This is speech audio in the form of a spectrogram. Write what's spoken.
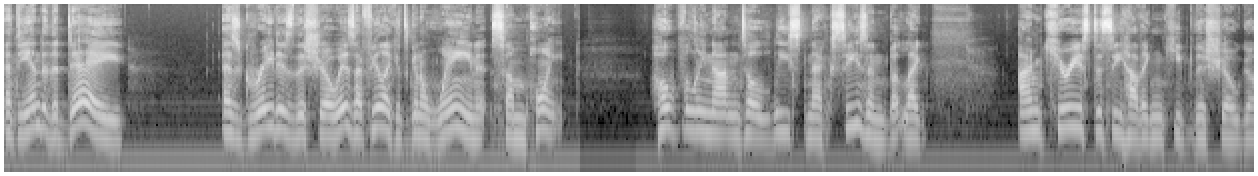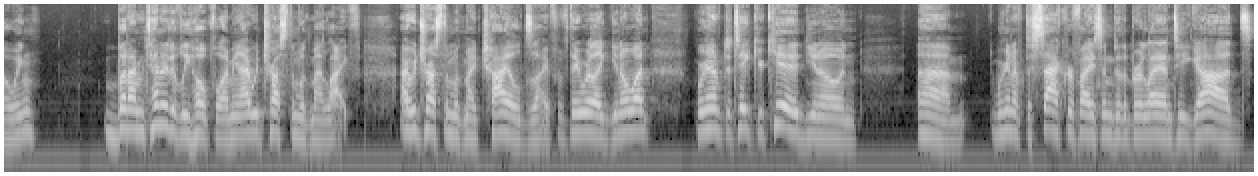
at the end of the day, as great as this show is, I feel like it's going to wane at some point. Hopefully not until at least next season, but like I'm curious to see how they can keep this show going. But I'm tentatively hopeful. I mean, I would trust them with my life. I would trust them with my child's life. If they were like, you know what, we're gonna have to take your kid, you know, and um, we're gonna have to sacrifice him to the Berlanti gods,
